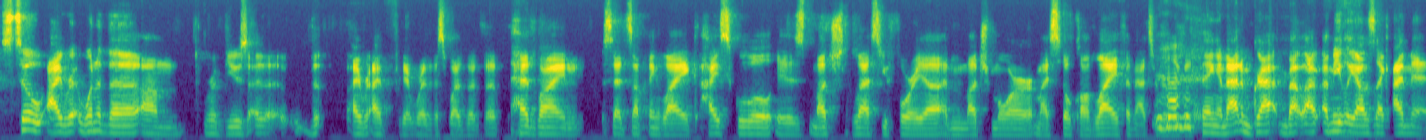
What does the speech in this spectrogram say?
So I re- one of the um, reviews, uh, the, I, I forget where this was, but the headline said something like "High school is much less euphoria and much more my so-called life," and that's a really good thing. And that I'm gra- immediately I was like, "I'm in.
